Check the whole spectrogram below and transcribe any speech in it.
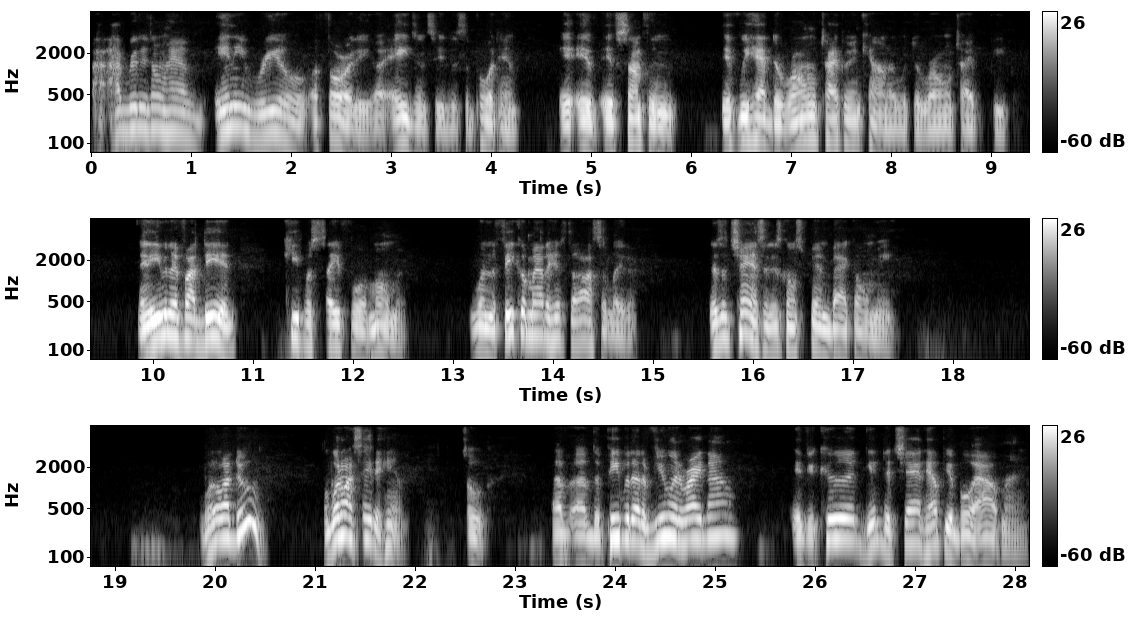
I, really don't have any real authority or agency to support him if if something if we had the wrong type of encounter with the wrong type of people. And even if I did keep us safe for a moment, when the fecal matter hits the oscillator, there's a chance that it's going to spin back on me. What do I do? What do I say to him? So, of, of the people that are viewing right now, if you could get in the chat, help your boy out, man.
